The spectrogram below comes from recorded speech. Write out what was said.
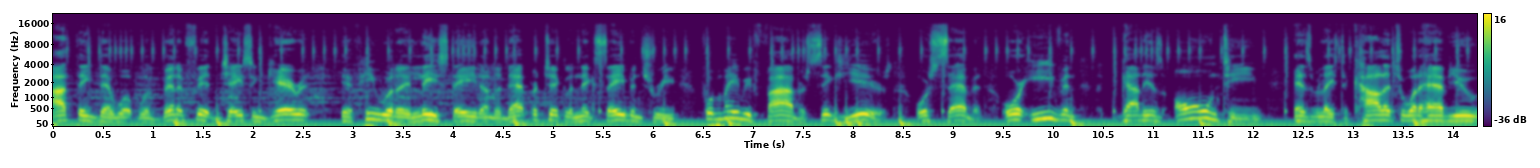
I think that what would benefit Jason Garrett if he would at least stayed under that particular Nick Saban tree for maybe five or six years or seven, or even got his own team as relates to college or what have you,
